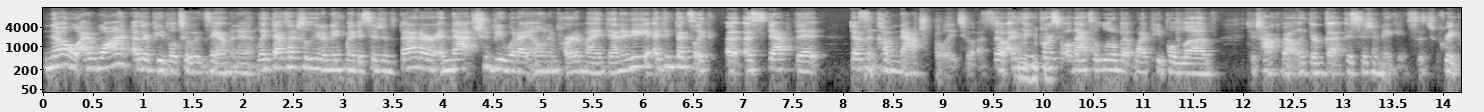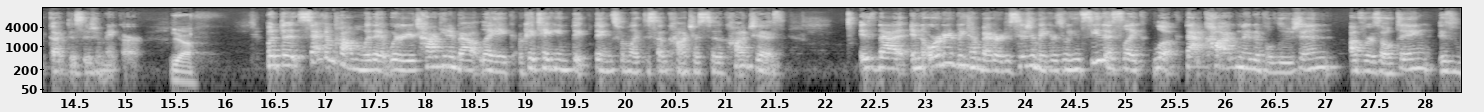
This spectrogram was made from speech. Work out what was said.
no i want other people to examine it. Like that's actually going to make my decisions better and that should be what i own and part of my identity. I think that's like a, a step that doesn't come naturally to us. So i think mm-hmm. first of all that's a little bit why people love to talk about like their gut decision making such a great gut decision maker yeah. But the second problem with it, where you're talking about like, okay, taking th- things from like the subconscious to the conscious, is that in order to become better decision makers, we can see this like, look, that cognitive illusion of resulting is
